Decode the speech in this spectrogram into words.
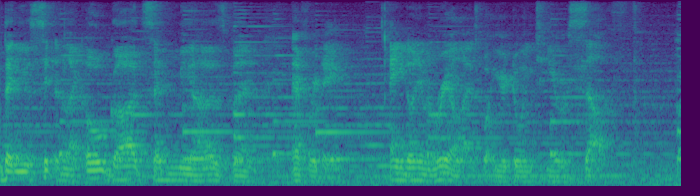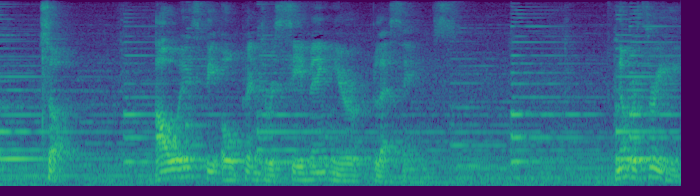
Then you sit and like, oh God, send me a husband every day. And you don't even realize what you're doing to yourself. So, always be open to receiving your blessings. Number three,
